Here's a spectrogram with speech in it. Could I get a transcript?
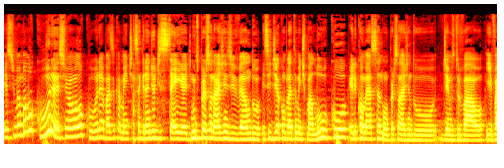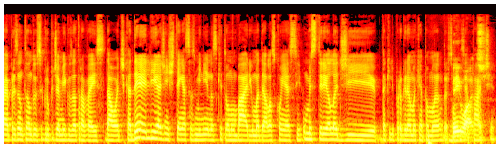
Esse filme é uma loucura, esse filme é uma loucura. É basicamente essa grande odisseia de muitos personagens vivendo esse dia completamente maluco. Ele começa com o personagem do James Durval e vai apresentando esse grupo de amigos através da ótica dele. A gente tem essas meninas que estão num bar e uma delas conhece uma estrela de daquele programa que é Pamela Anderson Baywatch.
